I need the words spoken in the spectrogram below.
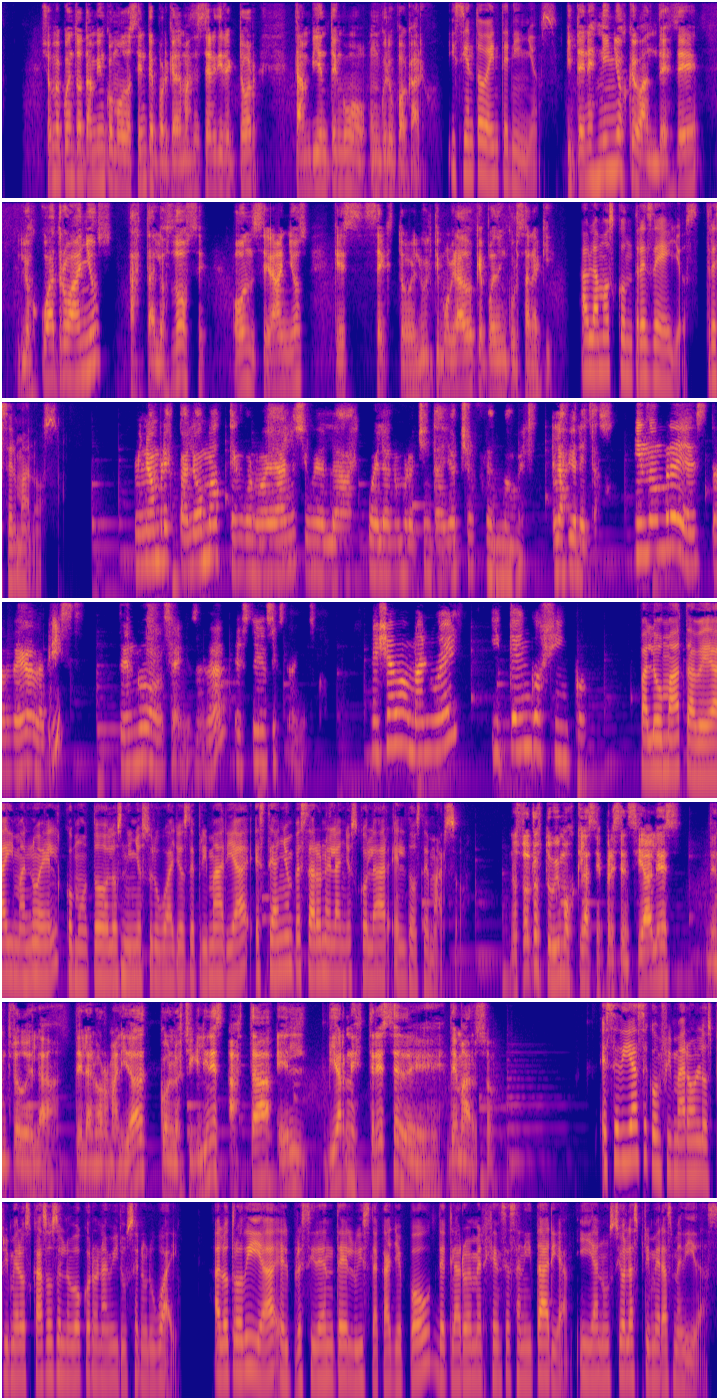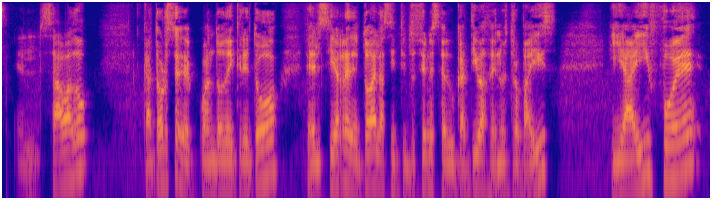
Yo me cuento también como docente porque además de ser director, también tengo un grupo a cargo. Y 120 niños. Y tenés niños que van desde los 4 años hasta los 12, 11 años, que es sexto, el último grado que pueden cursar aquí. Hablamos con tres de ellos, tres hermanos. Mi nombre es Paloma, tengo 9 años y voy a la escuela número 88, Fred Nobel, en Las Violetas. Mi nombre es Tabega Labriz, tengo 11 años de edad, estoy en sexto año. Me llamo Manuel y tengo 5. Paloma, Tabea y Manuel, como todos los niños uruguayos de primaria, este año empezaron el año escolar el 2 de marzo. Nosotros tuvimos clases presenciales dentro de la, de la normalidad con los chiquilines hasta el viernes 13 de, de marzo. Ese día se confirmaron los primeros casos del nuevo coronavirus en Uruguay. Al otro día, el presidente Luis Lacalle Pou declaró emergencia sanitaria y anunció las primeras medidas. El sábado 14, cuando decretó el cierre de todas las instituciones educativas de nuestro país, y ahí fue,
